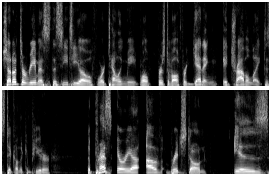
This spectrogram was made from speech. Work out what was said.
Shout out to Remis, the CTO, for telling me, well, first of all, for getting a travel light to stick on the computer. The press area of Bridgestone is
